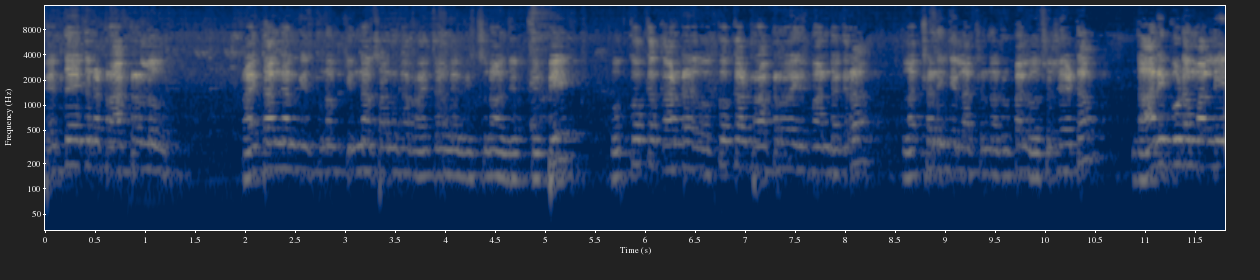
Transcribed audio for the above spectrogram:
పెద్ద ఎత్తున ట్రాక్టర్లు రైతాంగానికి ఇస్తున్నాం చిన్న సన్నకారు రైతాంగానికి ఇస్తున్నాం అని చెప్పి చెప్పి ఒక్కొక్క కాంట్రా ఒక్కొక్క ట్రాక్టర్ యజమాని దగ్గర లక్ష నుంచి లక్షన్నర రూపాయలు వసూలు చేయటం. దానికి కూడా మళ్ళీ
